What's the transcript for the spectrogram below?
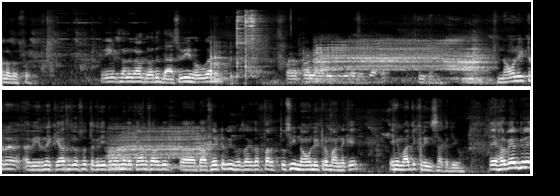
ਲਓ ਦੋਸਤੋ। ਕਰੀਬ ਸਾਨੂੰ ਦਾ ਦੁੱਧ 10 ਵੀ ਹੋਊਗਾ। ਪਰ ਆਪਾਂ ਨਾਲ ਹੀ ਜਿਹੜਾ ਦੁੱਧ ਆ। ਠੀਕ ਹੈ 9 ਲੀਟਰ ਵੀਰ ਨੇ ਕਿਹਾ ਸੀ ਦੋਸਤੋ ਤਕਰੀਬਨ ਉਹਨਾਂ ਦੇ ਕਹਿਣ ਅਨੁਸਾਰ ਵੀ ਅ, 10 ਲੀਟਰ ਵੀ ਹੋ ਸਕਦਾ ਪਰ ਤੁਸੀਂ 9 ਲੀਟਰ ਮੰਨ ਕੇ ਇਹ ਮੱਝ ਖਰੀਦ ਸਕਦੇ ਹੋ। ਤੇ ਹਰਵੇਲ ਵੀਰੇ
